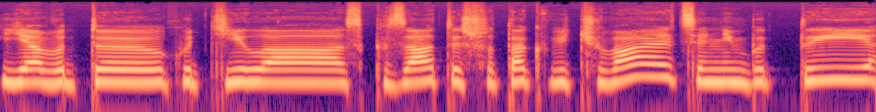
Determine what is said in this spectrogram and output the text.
Я от е, хотіла сказати, що так відчувається, ніби ти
